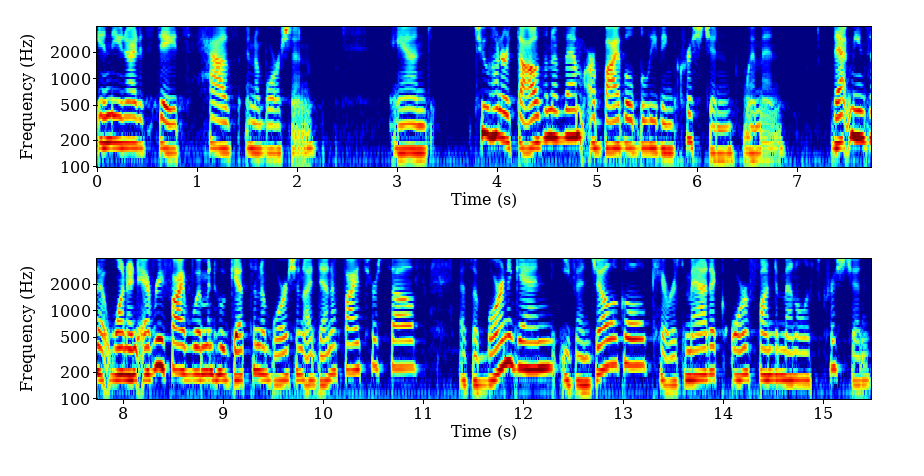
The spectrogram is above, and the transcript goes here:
in the United States has an abortion. And 200,000 of them are Bible believing Christian women. That means that one in every five women who gets an abortion identifies herself as a born again, evangelical, charismatic, or fundamentalist Christian.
